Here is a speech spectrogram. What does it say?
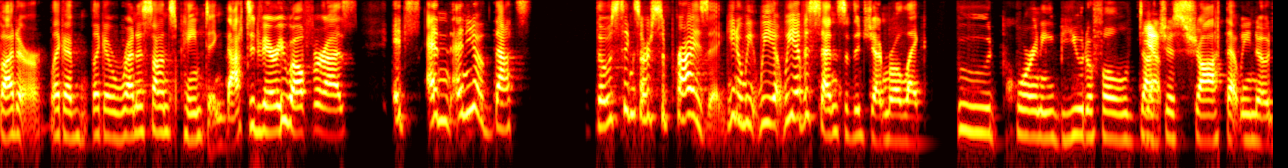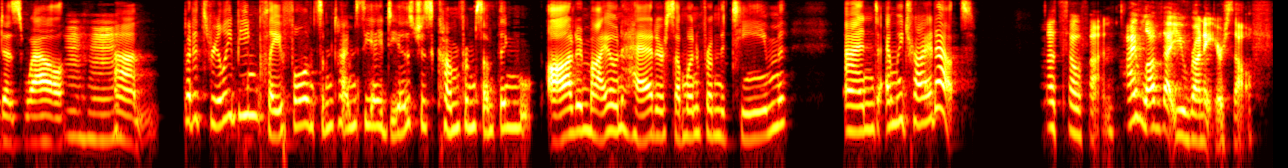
butter, like a like a Renaissance painting. That did very well for us. It's and and you know that's those things are surprising. You know, we we we have a sense of the general like food porny, beautiful Duchess shot that we know does well. Mm-hmm. Um, but it's really being playful, and sometimes the ideas just come from something odd in my own head or someone from the team, and and we try it out. That's so fun. I love that you run it yourself.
